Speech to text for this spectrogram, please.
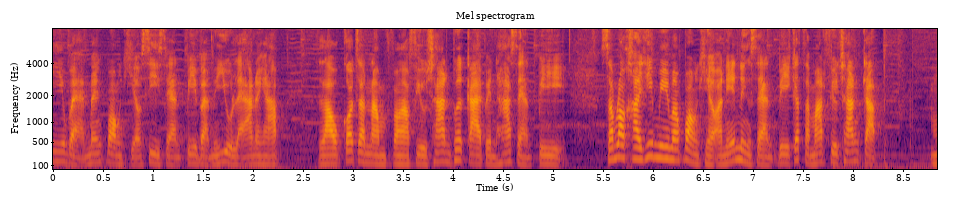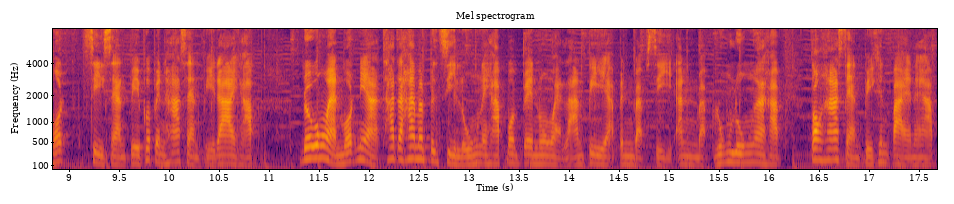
มีแหวนแมงป่องเขียว 4 0 0 0 0 0 ปีแบบนี้อยู่แล้วนะครับ เราก็จะนำมาฟิวชั่นเพื่อกลายเป็น 5 0 0 0 0 0 ปีสำหรับใครที่มีแมงป่องเขียวอันนี้ 1 0 0 0 0 0 ปี ก็สามารถฟิวชั่นกับมด 4 0 0 0 0 0ปีเพื่อเป็น5 0 0 0 0 0 ปีได้ครับ โดยวงแหวนมดเนี่ยถ้าจะให้มันเป็นสีลุงนะครับมันเป็นวงแหวนล้านปีอะเป็นแบบสีอันแบบลุงๆนะครับต้อง 5 0 0 0 0 0 ปีขึ้นไปนะครับ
